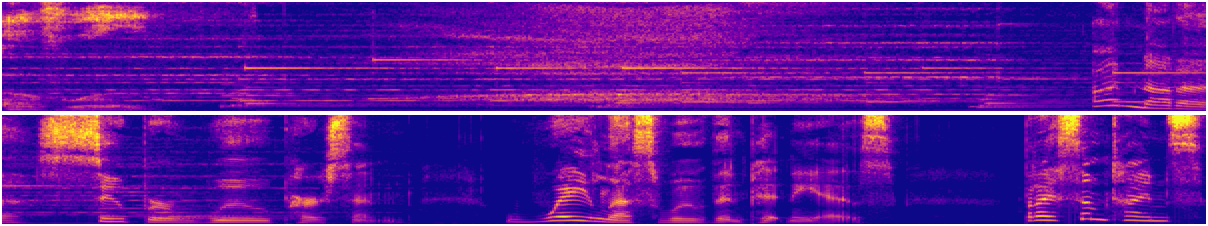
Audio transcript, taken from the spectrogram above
of woo. I'm not a super woo person. Way less woo than Pitney is. But I sometimes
